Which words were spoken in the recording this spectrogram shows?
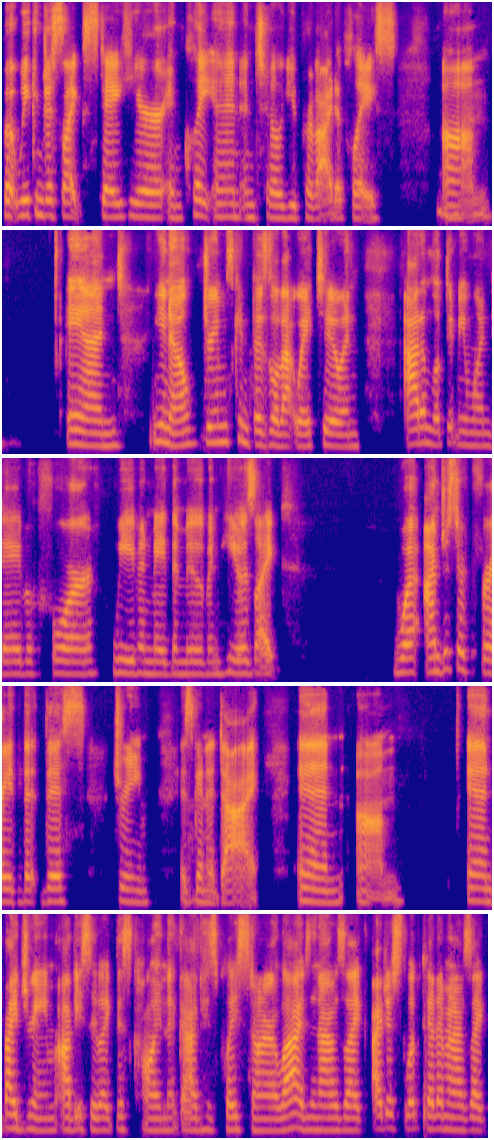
but we can just like stay here in Clayton until you provide a place. Mm-hmm. Um, and you know, dreams can fizzle that way too. And Adam looked at me one day before we even made the move, and he was like, "What? I'm just afraid that this." Dream is going to die. And um and by dream obviously like this calling that god has placed on our lives. And i was like i just looked at him and i was like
